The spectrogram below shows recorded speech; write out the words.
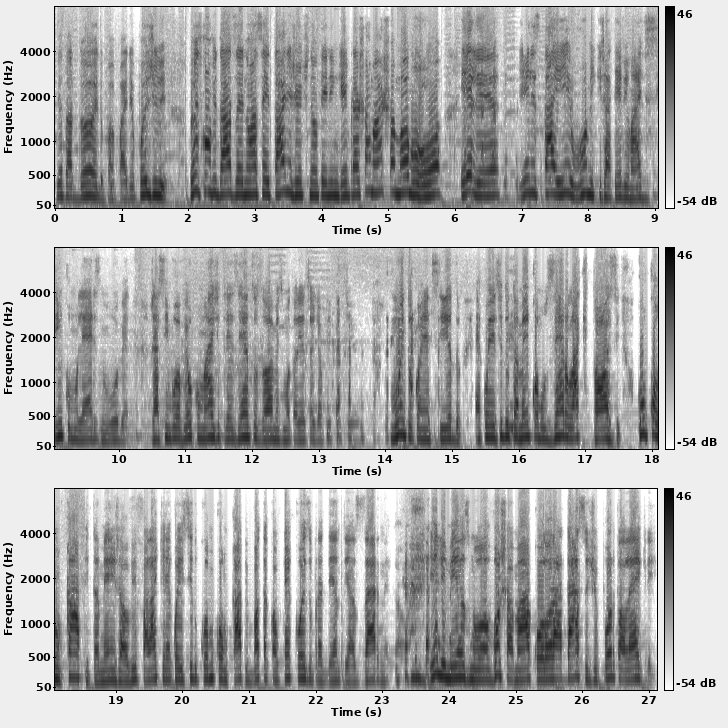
Você tá doido, papai? Depois de dois convidados aí não aceitarem, a gente não tem ninguém pra chamar, chamamos ele. Ele está aí, o homem que já teve mais de cinco mulheres no Uber, já se envolveu com mais de 300 homens motoristas de aplicativo. Muito conhecido. É conhecido também como Zero Lactose. O Concap também, já ouvi falar que ele é conhecido como Concap, bota qualquer coisa pra dentro e azar, né? Ele mesmo, vou chamar, coloradaço de Porto Alegre,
